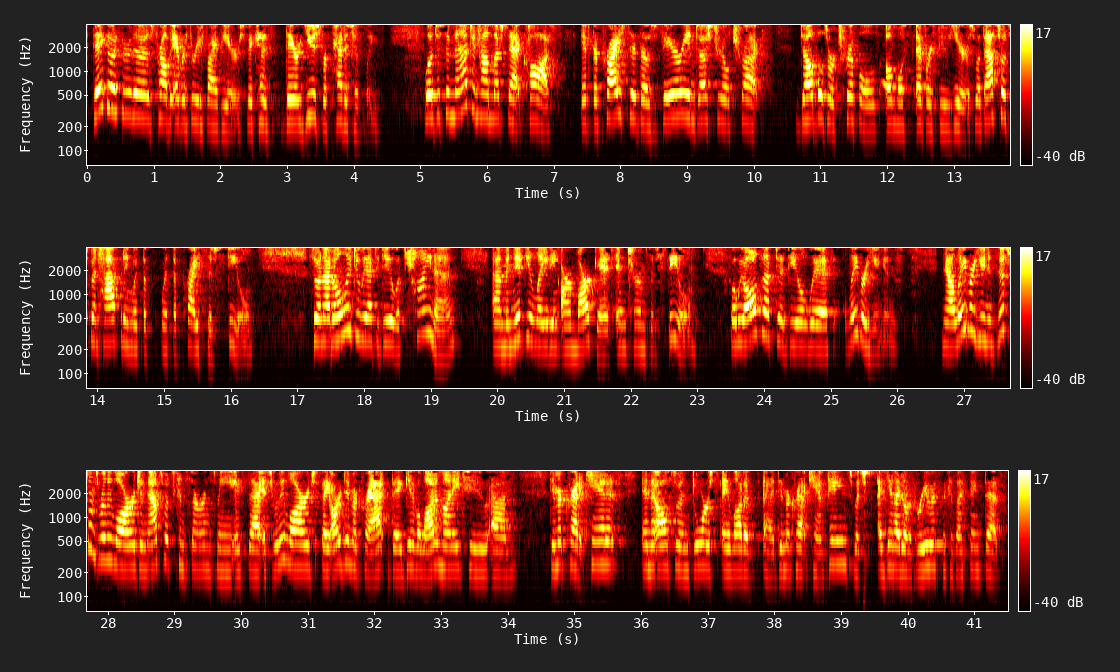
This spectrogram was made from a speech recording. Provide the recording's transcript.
they go through those probably every three to five years because they're used repetitively. Well, just imagine how much that costs if the price of those very industrial trucks doubles or triples almost every few years. Well, that's what's been happening with the with the price of steel. So not only do we have to deal with China uh, manipulating our market in terms of steel, but we also have to deal with labor unions. Now, labor unions, this one's really large, and that's what concerns me is that it's really large. They are Democrat. They give a lot of money to um, Democratic candidates, and they also endorse a lot of uh, Democrat campaigns, which again I don't agree with because I think that's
